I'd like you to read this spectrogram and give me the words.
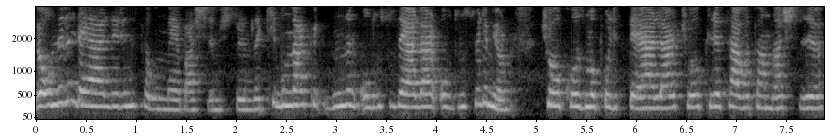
ve onların değerlerini savunmaya başlamış durumda. Ki bunlar bunun olumsuz değerler olduğunu söylemiyorum. Çoğu kozmopolit değerler, çoğu küresel vatandaşlığı,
